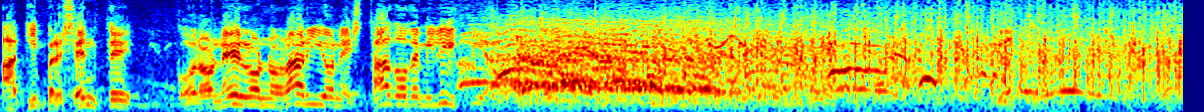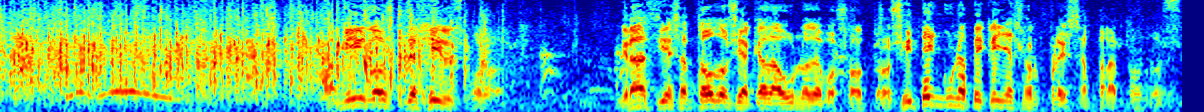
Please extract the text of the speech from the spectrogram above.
aquí presente, coronel honorario en estado de milicia. Amigos de Hillsboro, gracias a todos y a cada uno de vosotros. Y tengo una pequeña sorpresa para todos.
